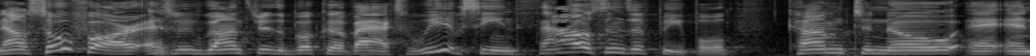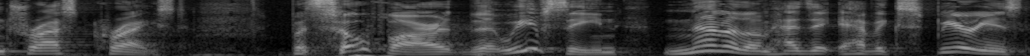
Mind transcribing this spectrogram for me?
Now, so far, as we've gone through the book of Acts, we have seen thousands of people come to know and trust Christ. But so far that we've seen, none of them has, have experienced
